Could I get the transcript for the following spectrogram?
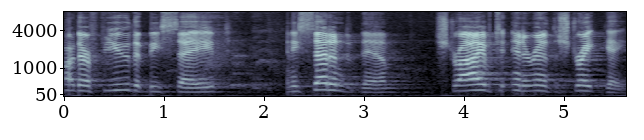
are there few that be saved? And he said unto them, Strive to enter in at the strait gate.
